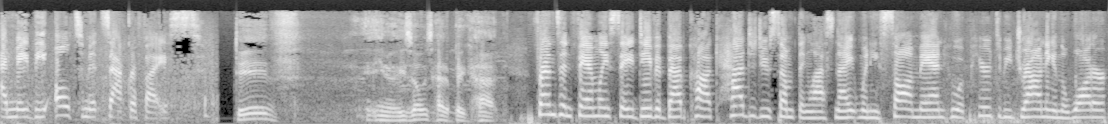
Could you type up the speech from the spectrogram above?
and made the ultimate sacrifice. Dave, you know, he's always had a big heart. Friends and family say David Babcock had to do something last night when he saw a man who appeared to be drowning in the water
